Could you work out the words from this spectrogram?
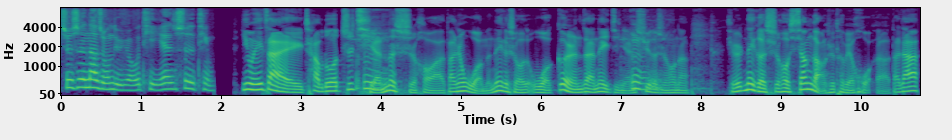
就是那种旅游体验是挺因为在差不多之前的时候啊，反正我们那个时候，我个人在那几年去的时候呢，其实那个时候香港是特别火的，大家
